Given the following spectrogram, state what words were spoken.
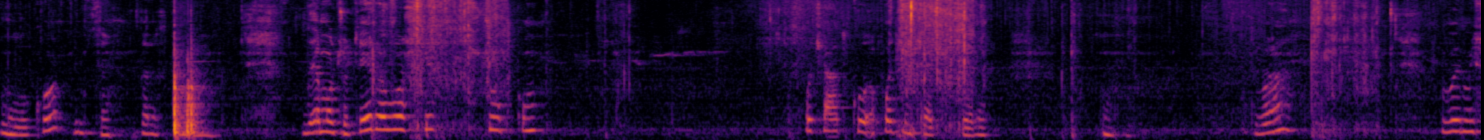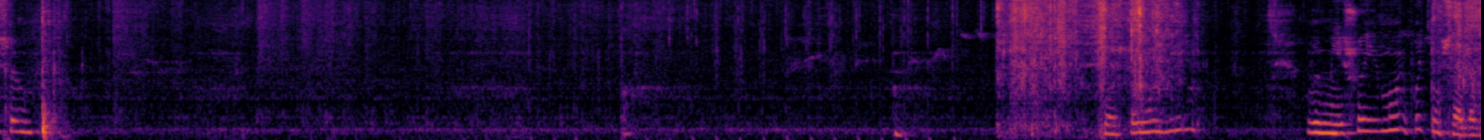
Молоко і це. Зараз поміємо. Даємо 4 ложки з чубком. спочатку, а потім ще чотири. Мгм. Два. Вимішуємо. Ще даємо і потім ще дамо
